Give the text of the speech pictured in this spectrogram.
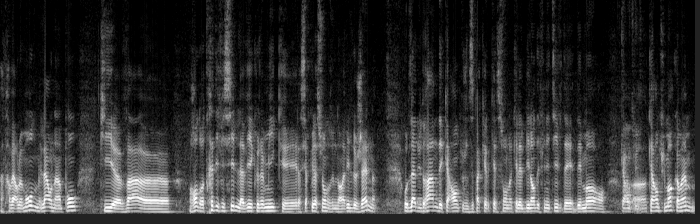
à travers le monde. Mais là, on a un pont qui euh, va euh, rendre très difficile la vie économique et la circulation dans, la ville de Gênes. Au-delà du drame des 40, je ne sais pas quel, quels sont, quel est le bilan définitif des, des morts 48. euh, 48 morts quand même.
